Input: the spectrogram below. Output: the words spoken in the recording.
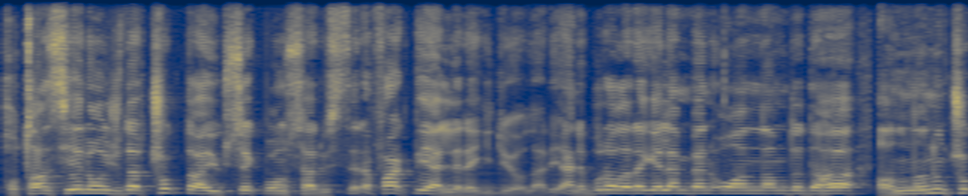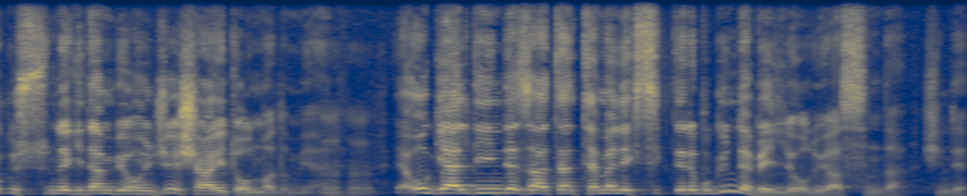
potansiyel oyuncular çok daha yüksek bonservislere farklı yerlere gidiyorlar. Yani buralara gelen ben o anlamda daha alnının çok üstünde giden bir oyuncuya şahit olmadım yani. Ya o geldiğinde zaten temel eksikleri bugün de belli oluyor aslında. Şimdi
